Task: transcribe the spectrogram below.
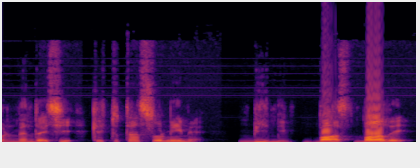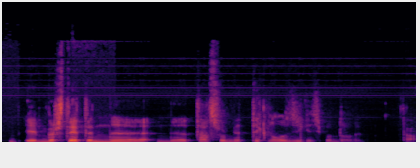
Unë mendoj që këto transformime mbi një bazë të madhe mbështeten në në transformime teknologjike që po ndodhin. Po.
